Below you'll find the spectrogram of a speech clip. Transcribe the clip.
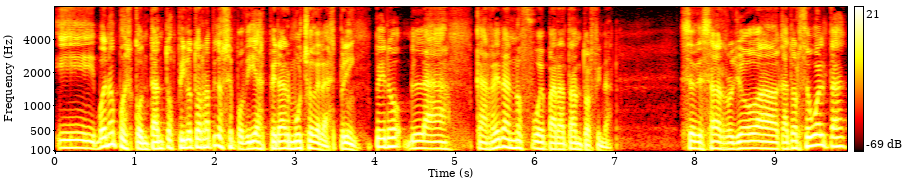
Y bueno, pues con tantos pilotos rápidos se podía esperar mucho de la sprint, pero la carrera no fue para tanto al final. Se desarrolló a 14 vueltas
